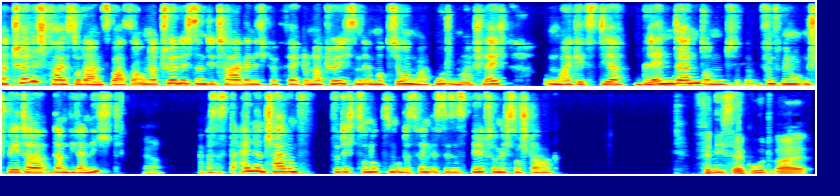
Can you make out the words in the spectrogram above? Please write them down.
Natürlich fallst du da ins Wasser und natürlich sind die Tage nicht perfekt und natürlich sind Emotionen mal gut und mal schlecht und mal geht's dir blendend und fünf Minuten später dann wieder nicht. Ja. Aber es ist deine Entscheidung für dich zu nutzen und deswegen ist dieses Bild für mich so stark. Finde ich sehr gut, weil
